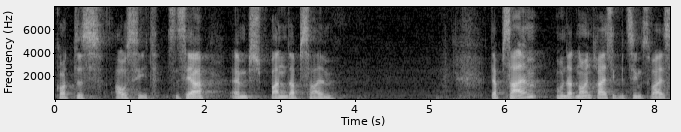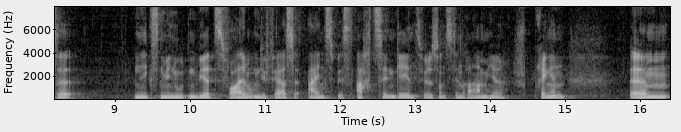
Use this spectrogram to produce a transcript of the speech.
Gottes aussieht. Das ist ein sehr ähm, spannender Psalm. Der Psalm 139 beziehungsweise in den nächsten Minuten wird es vor allem um die Verse 1 bis 18 gehen. Das würde sonst den Rahmen hier sprengen. Ähm,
